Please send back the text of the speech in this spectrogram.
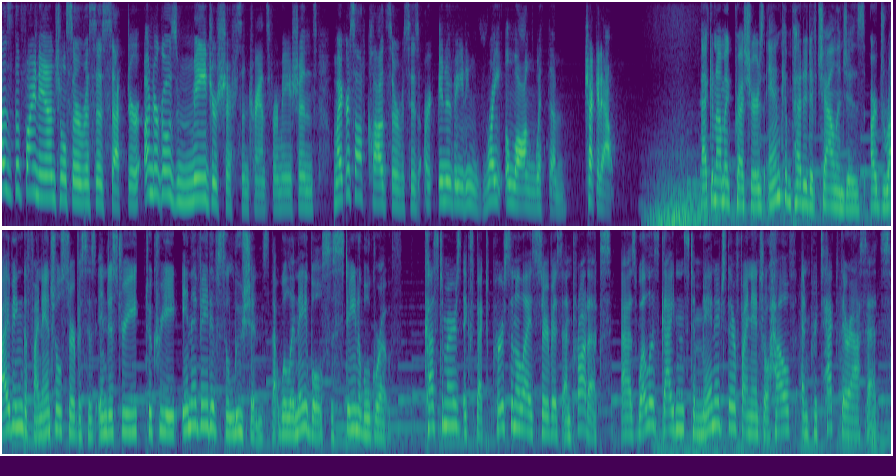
As the financial services sector undergoes major shifts and transformations, Microsoft Cloud Services are innovating right along with them. Check it out. Economic pressures and competitive challenges are driving the financial services industry to create innovative solutions that will enable sustainable growth. Customers expect personalized service and products, as well as guidance to manage their financial health and protect their assets.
